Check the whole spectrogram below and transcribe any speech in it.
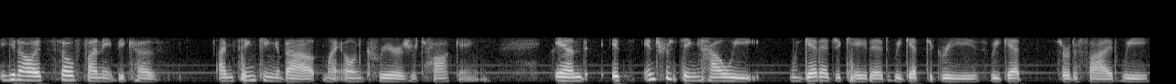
You know, it's so funny because I'm thinking about my own career as you're talking. And it's interesting how we we get educated, we get degrees, we get certified, we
